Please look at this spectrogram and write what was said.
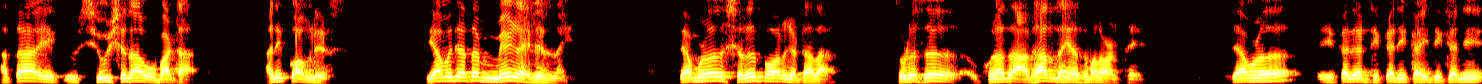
आता एक शिवसेना उबाटा आणि काँग्रेस यामध्ये आता मेळ राहिलेला नाही. त्यामुळं शरद पवार गटाला थोडंसं कुणाचा आधार नाही असं मला वाटतंय. त्यामुळं एखाद्या ठिकाणी काही ठिकाणी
